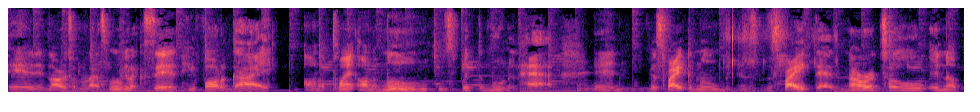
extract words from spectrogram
And in Naruto, in the last movie, like I said, he fought a guy on a plant on a moon who split the moon in half. And despite the moon, despite that, Naruto ended up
